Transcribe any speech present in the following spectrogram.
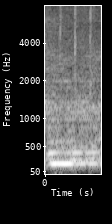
Mm-hmm.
